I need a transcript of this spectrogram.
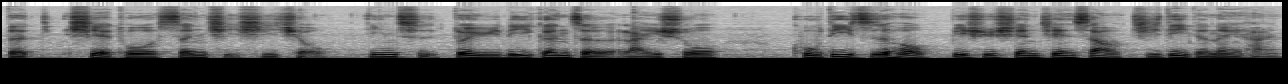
的解脱生起希求，因此对于利根者来说，苦地之后必须先介绍极地的内涵。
